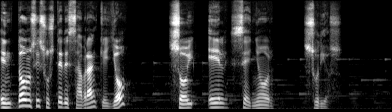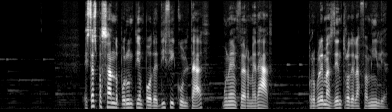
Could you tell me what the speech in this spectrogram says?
entonces ustedes sabrán que yo soy el Señor su Dios. Estás pasando por un tiempo de dificultad, una enfermedad, problemas dentro de la familia,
